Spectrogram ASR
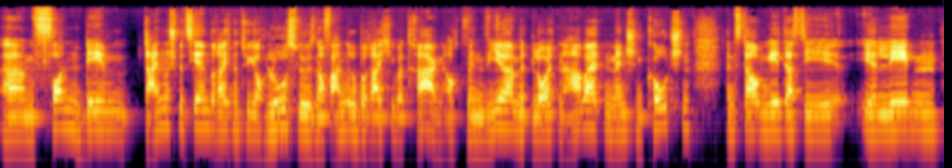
ähm, von dem deinem speziellen Bereich natürlich auch loslösen, auf andere Bereiche übertragen. Auch wenn wir mit Leuten arbeiten, Menschen coachen, wenn es darum geht, dass sie ihr Leben,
